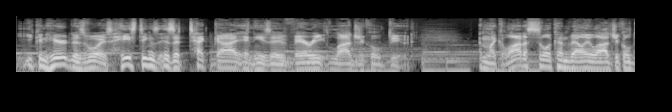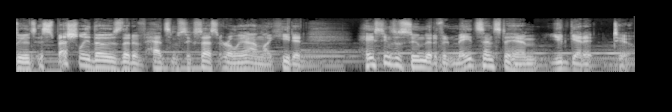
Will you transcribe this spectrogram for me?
You can hear it in his voice. Hastings is a tech guy, and he's a very logical dude. And like a lot of Silicon Valley logical dudes, especially those that have had some success early on, like he did, Hastings assumed that if it made sense to him, you'd get it too.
